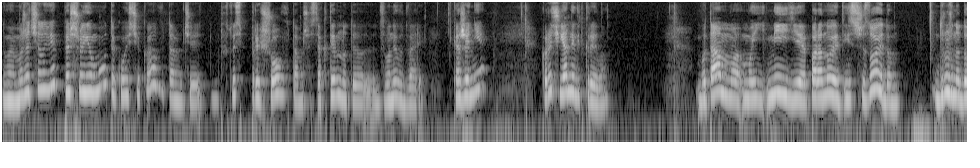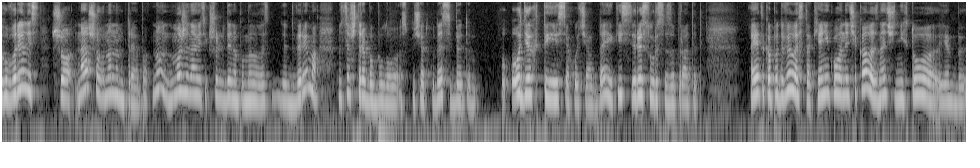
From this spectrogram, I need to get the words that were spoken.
Думаю, може чоловік пишу йому, ти когось чекав, там, чи хтось прийшов, там щось активно дзвонив у двері. Каже, ні. Коротше, я не відкрила. Бо там мій, мій параноїд із шизоїдом дружно договорились, що на що воно нам треба. Ну, може, навіть якщо людина помилилась дверима, ну це ж треба було спочатку да, себе там одягтися, хоча б, да, якісь ресурси затратити. А я така подивилась, так, я нікого не чекала, значить ніхто, якби,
